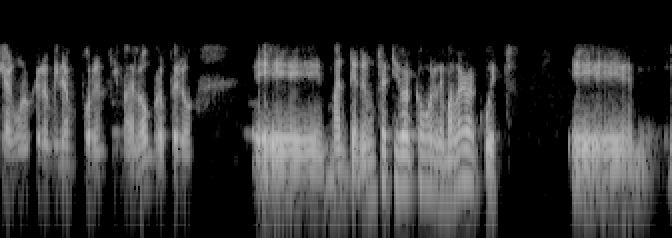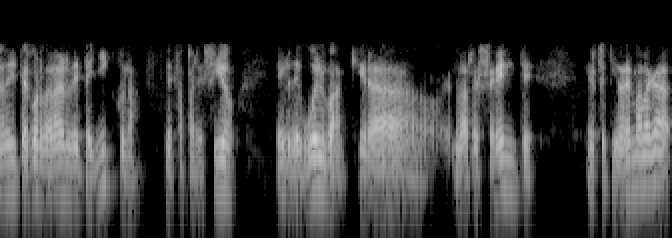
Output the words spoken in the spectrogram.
y algunos que lo miran por encima del hombro, pero mantener un festival como el de Málaga cuesta. Sé si te acordarás de Peñíscola, desapareció, el de Huelva, que era la referente, el Festival de Málaga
